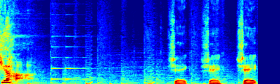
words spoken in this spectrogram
Yeah. Shake, shake, shake.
